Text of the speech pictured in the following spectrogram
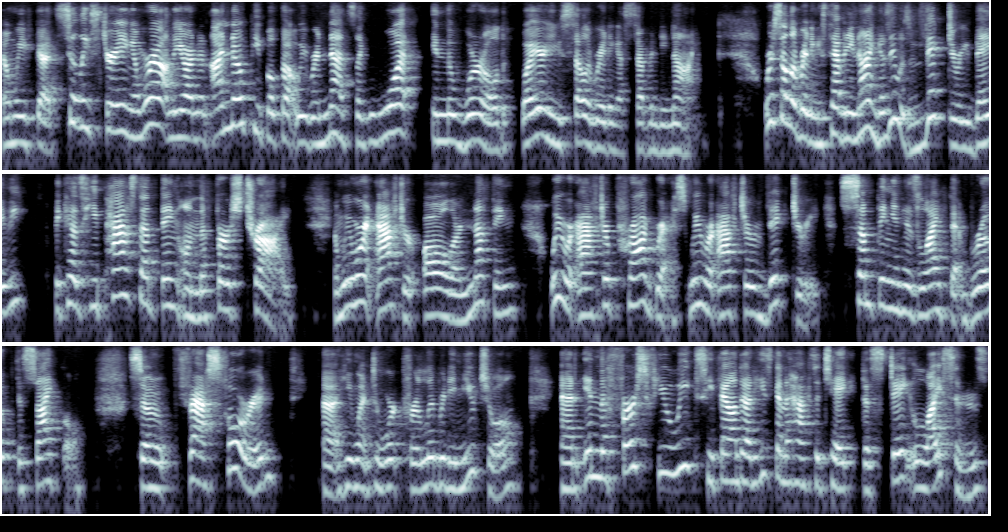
and we've got silly string, and we're out in the yard. And I know people thought we were nuts. Like, what in the world? Why are you celebrating a 79? We're celebrating a 79 because it was victory, baby because he passed that thing on the first try. And we weren't after all or nothing. We were after progress. We were after victory, something in his life that broke the cycle. So, fast forward, uh, he went to work for Liberty Mutual. And in the first few weeks, he found out he's going to have to take the state license.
